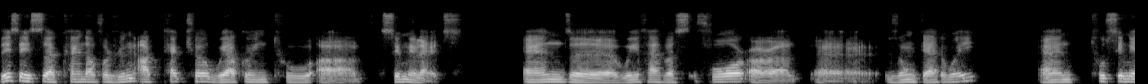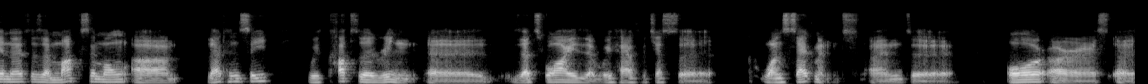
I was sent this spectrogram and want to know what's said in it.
This is a kind of a ring architecture we are going to uh, simulate and uh, we have a four uh, uh, zone gateway. And to simulate the maximum um, latency, we cut the ring. That's why that we have just one segment. And or a,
